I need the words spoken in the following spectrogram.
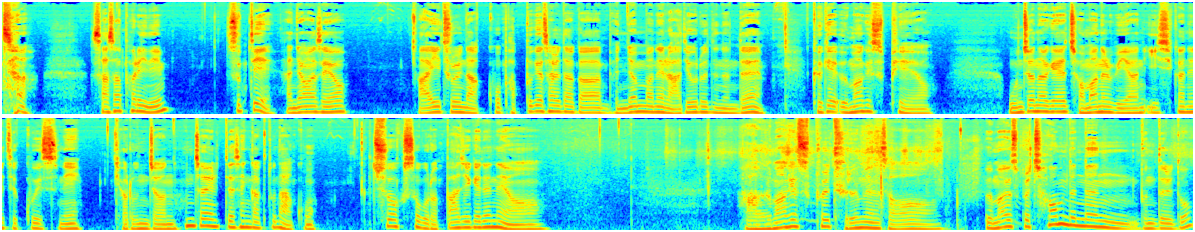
자, 4482님 숲디 안녕하세요. 아이 둘 낳고 바쁘게 살다가 몇 년 만에 라디오를 듣는데 그게 음악의 숲이에요. 온전하게 저만을 위한 이 시간에 듣고 있으니 결혼 전 혼자일 때 생각도 나고 추억 속으로 빠지게 되네요. 아, 음악의 숲을 들으면서 음악의 숲을 처음 듣는 분들도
